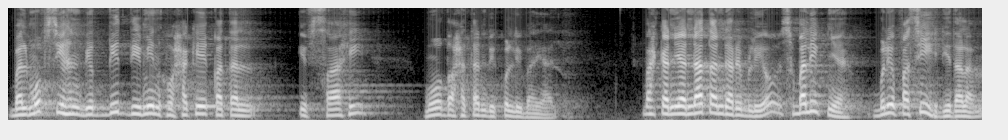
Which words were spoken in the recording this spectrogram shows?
Bal mufsihan biddiddi minhu haqiqatal ifsahi mudahatan bikulli bayan. Bahkan yang datang dari beliau sebaliknya, beliau fasih di dalam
